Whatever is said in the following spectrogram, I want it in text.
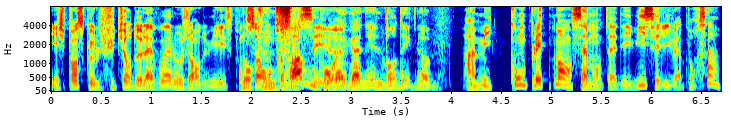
Et je pense que le futur de la voile aujourd'hui, les Donc sponsors une ont femme commencé. pourrait euh, gagner le Vendée Globe. Ah mais complètement. Samantha Davis, elle y va pour ça.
